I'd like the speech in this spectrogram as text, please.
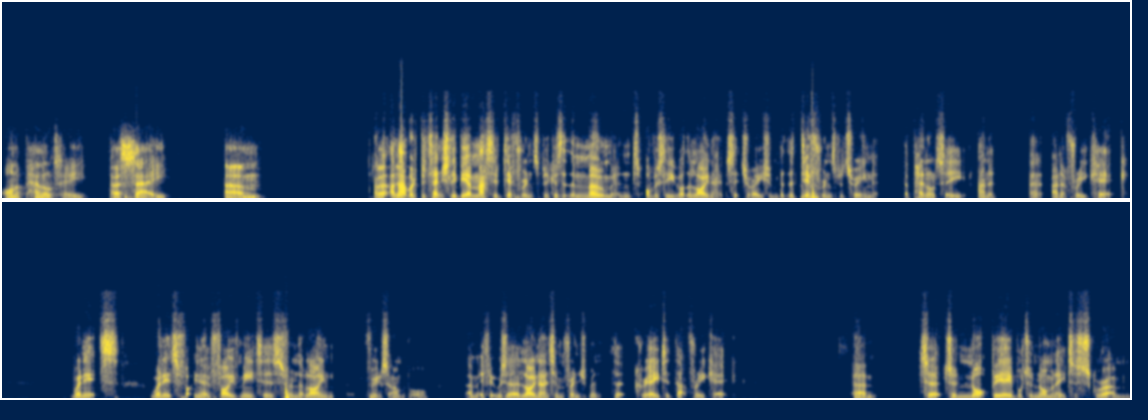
on a penalty per se. Um, and, and the, that would potentially be a massive difference because at the moment, obviously, you've got the line out situation, but the mm. difference between a penalty and a, a, and a free kick when it's when it's you know five meters from the line, for example, um, if it was a line out infringement that created that free kick, um, to to not be able to nominate a scrum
